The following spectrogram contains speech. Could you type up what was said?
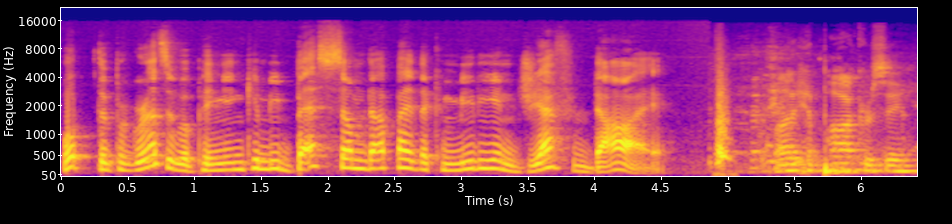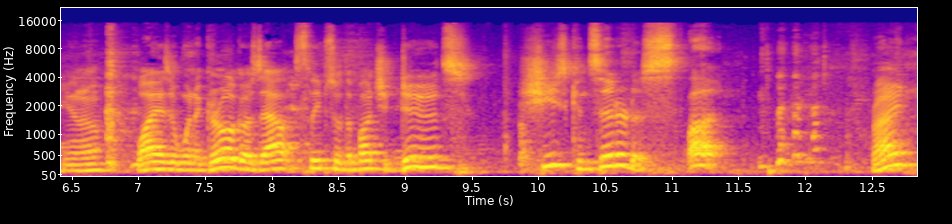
Well, the progressive opinion can be best summed up by the comedian Jeff Dye. A hypocrisy, you know? Why is it when a girl goes out and sleeps with a bunch of dudes, she's considered a slut? Right?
